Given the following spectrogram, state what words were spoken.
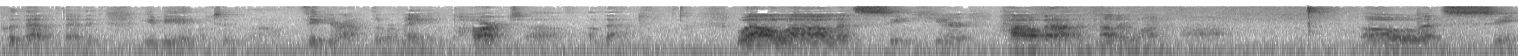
put that up there, that you'd be able to uh, figure out the remaining part of, of that. Well, uh, let's see here. How about another one? Uh, oh, let's see.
